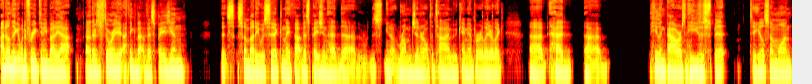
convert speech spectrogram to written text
I don't think it would have freaked anybody out. Uh, there's a story I think about Vespasian that somebody was sick and they thought Vespasian had, uh, you know, Roman general at the time, became emperor later, like uh, had uh, healing powers, and he uses spit to heal someone.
